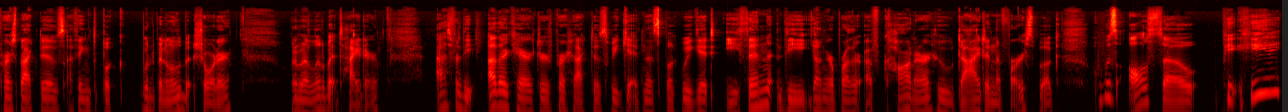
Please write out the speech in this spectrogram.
perspectives, I think the book would have been a little bit shorter, would have been a little bit tighter. As for the other characters' perspectives we get in this book, we get Ethan, the younger brother of Connor, who died in the first book, who was also he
